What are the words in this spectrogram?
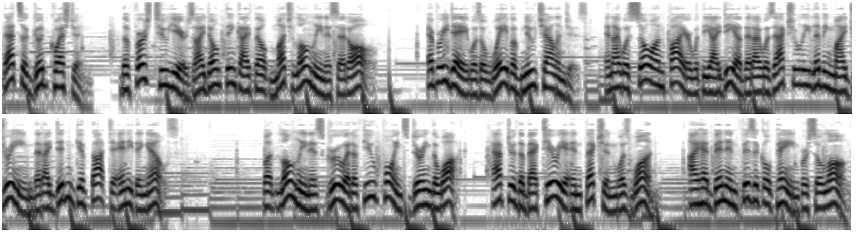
That's a good question. The first two years I don't think I felt much loneliness at all. Every day was a wave of new challenges, and I was so on fire with the idea that I was actually living my dream that I didn't give thought to anything else. But loneliness grew at a few points during the walk. After the bacteria infection was one. I had been in physical pain for so long,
